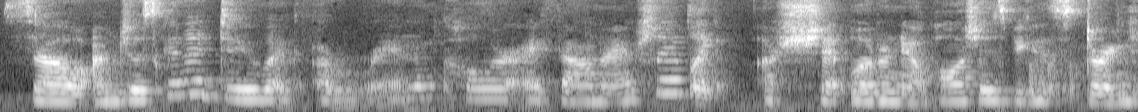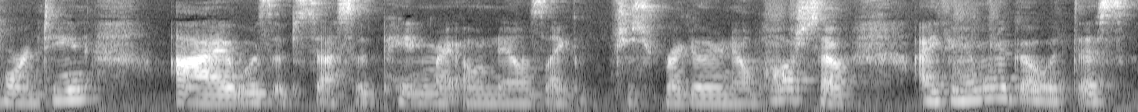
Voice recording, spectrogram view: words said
So I'm just gonna do like a random color I found. I actually have like a shitload of nail polishes because during quarantine I was obsessed with painting my own nails like just regular nail polish. So I think I'm gonna go with this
